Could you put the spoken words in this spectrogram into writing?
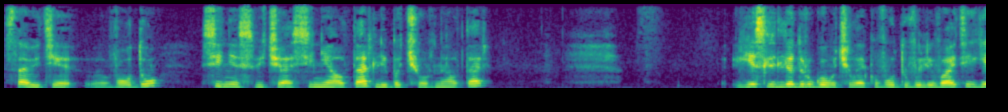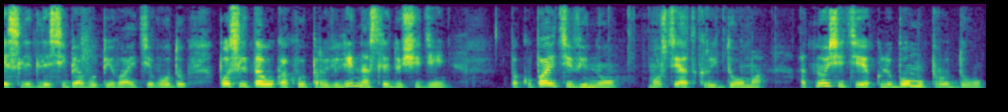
ставите воду, синяя свеча, синий алтарь, либо черный алтарь, если для другого человека воду выливайте, если для себя выпиваете воду, после того, как вы провели на следующий день, покупаете вино, можете открыть дома, относите к любому пруду,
